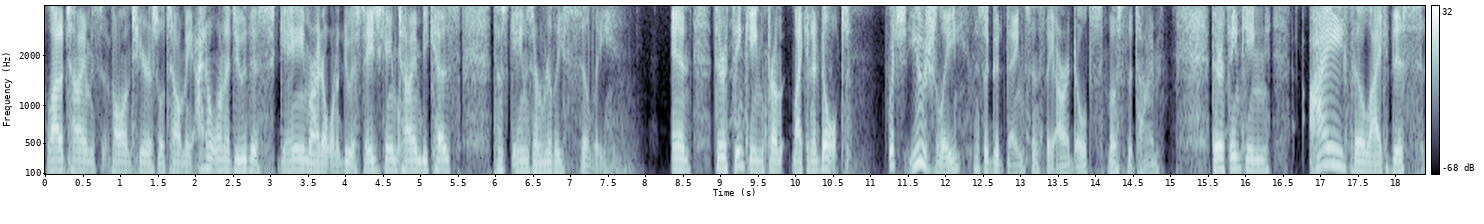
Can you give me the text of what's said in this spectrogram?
A lot of times, volunteers will tell me, I don't want to do this game or I don't want to do a stage game time because those games are really silly. And they're thinking from like an adult, which usually is a good thing since they are adults most of the time. They're thinking, I feel like this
